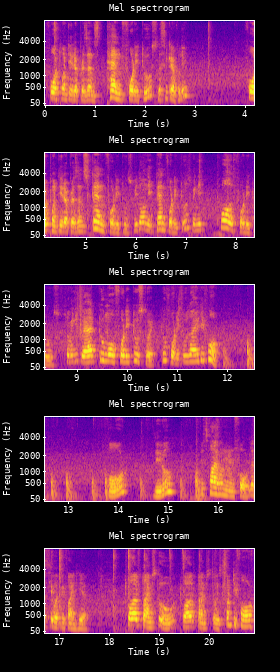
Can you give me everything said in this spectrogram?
420 represents 10 42s. Listen carefully. 420 represents 10 42s. We don't need 10 42s, we need 12 42s. So we need to add two more 42s to it. Two 42s are 84. 4, 0 is 504. Let's see what we find here. 12 times 2, 12 times 2 is 24.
